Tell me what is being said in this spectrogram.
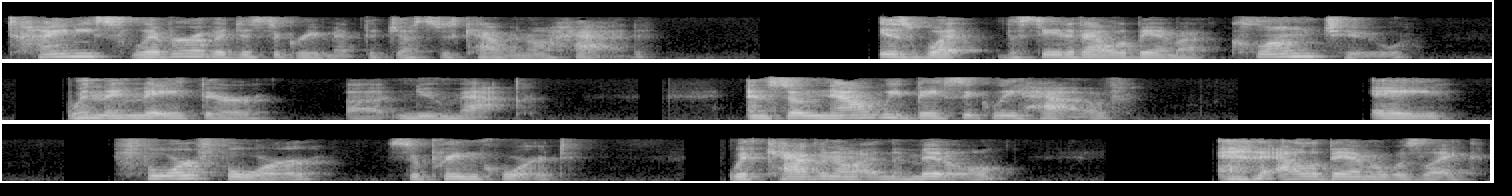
tiny sliver of a disagreement that Justice Kavanaugh had is what the state of Alabama clung to when they made their uh, new map. And so now we basically have a 4 4 Supreme Court with Kavanaugh in the middle. And Alabama was like,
